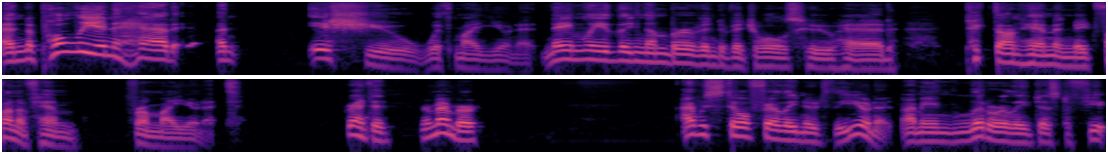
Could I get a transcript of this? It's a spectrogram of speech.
And Napoleon had an issue with my unit, namely the number of individuals who had picked on him and made fun of him from my unit. Granted, remember, I was still fairly new to the unit. I mean, literally just a few.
